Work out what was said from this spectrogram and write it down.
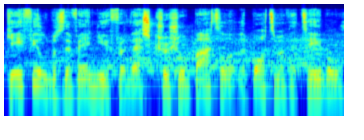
Gayfield was the venue for this crucial battle at the bottom of the table.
